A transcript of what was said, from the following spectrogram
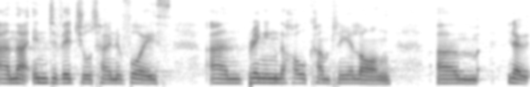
and that individual tone of voice and bringing the whole company along. Um, you know,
